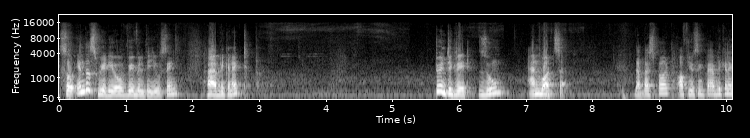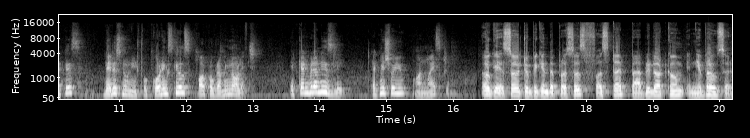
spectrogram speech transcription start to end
So in this video, we will be using Pabbly Connect to integrate Zoom and WhatsApp. The best part of using Pabbly Connect is there is no need for coding skills or programming knowledge. It can be done easily let me show you on my screen. Okay, so to begin the process, first type pabbly.com in your browser.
